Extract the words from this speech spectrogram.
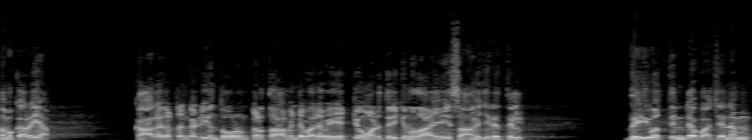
നമുക്കറിയാം. കാലഘട്ടം കഴിയും തോറും കർത്താവിന്റെ വരവ് ഏറ്റവും അടുത്തിരിക്കുന്നതായ ഈ സാഹചര്യത്തിൽ ദൈവത്തിന്റെ വചനം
